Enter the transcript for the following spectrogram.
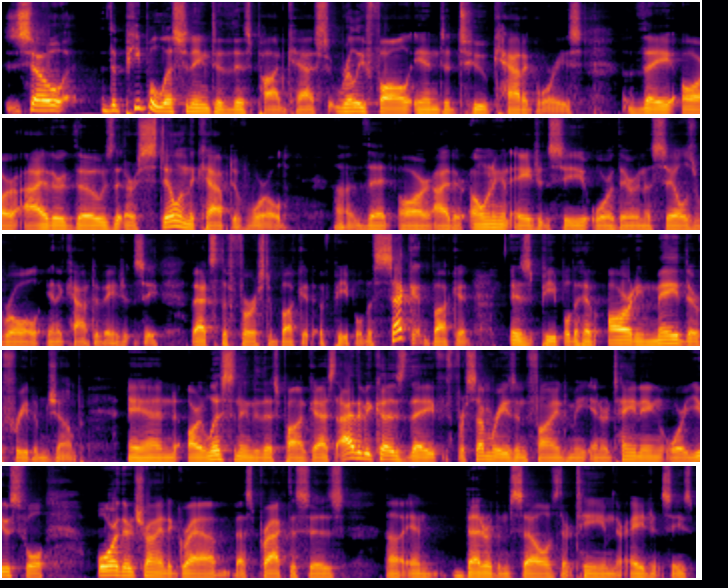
So the people listening to this podcast really fall into two categories. They are either those that are still in the captive world, uh, that are either owning an agency or they're in a sales role in a captive agency. That's the first bucket of people. The second bucket is people that have already made their freedom jump and are listening to this podcast either because they, for some reason, find me entertaining or useful, or they're trying to grab best practices uh, and better themselves, their team, their agencies.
